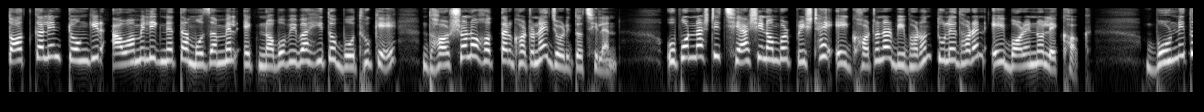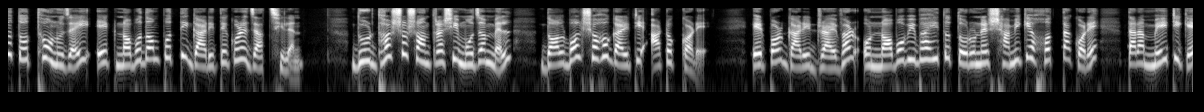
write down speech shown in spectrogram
তৎকালীন টঙ্গীর আওয়ামী লীগ নেতা মোজাম্মেল এক নববিবাহিত বধূকে ধর্ষণ ও হত্যার ঘটনায় জড়িত ছিলেন। উপন্যাসটি ছিয়াশি নম্বর পৃষ্ঠায় এই ঘটনার বিবরণ তুলে ধরেন এই বরেণ্য লেখক। বর্ণিত তথ্য অনুযায়ী এক নবদম্পতি গাড়িতে করে যাচ্ছিলেন। দুর্ধর্ষ সন্ত্রাসী মোজাম্মেল দলবলসহ গাড়িটি আটক করে। এরপর গাড়ির ড্রাইভার ও নববিবাহিত তরুণের স্বামীকে হত্যা করে, তারা মেয়েটিকে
